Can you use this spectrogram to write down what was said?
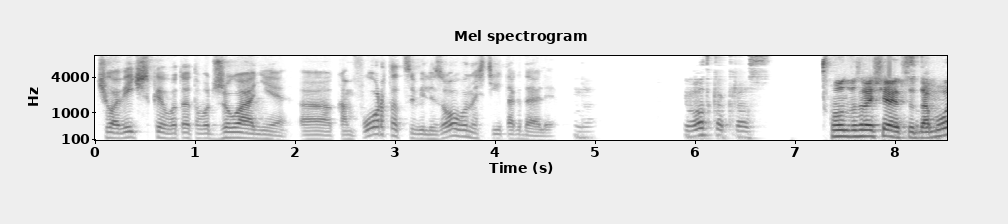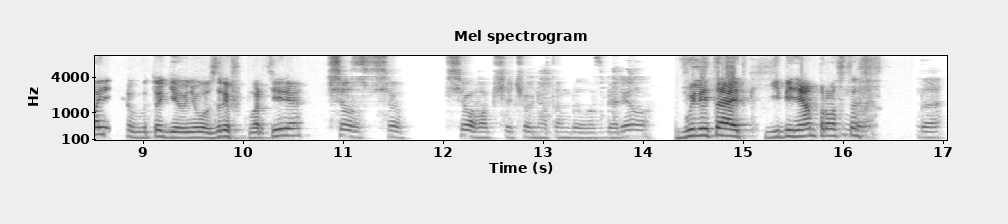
человеческое вот это вот желание а, комфорта, цивилизованности и так далее. Да. И вот как раз Он возвращается домой, в итоге у него взрыв в квартире, все, все, все вообще, что у него там было, сгорело. вылетает к ебеням просто. Да, да.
